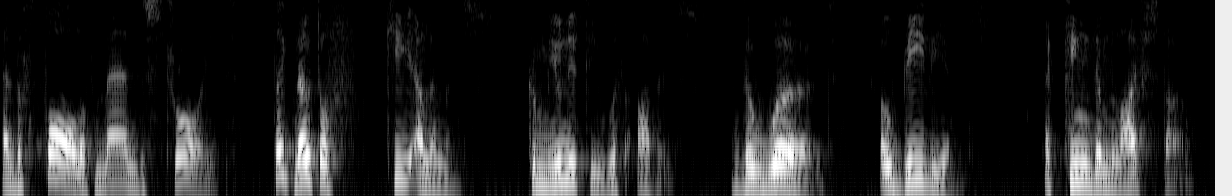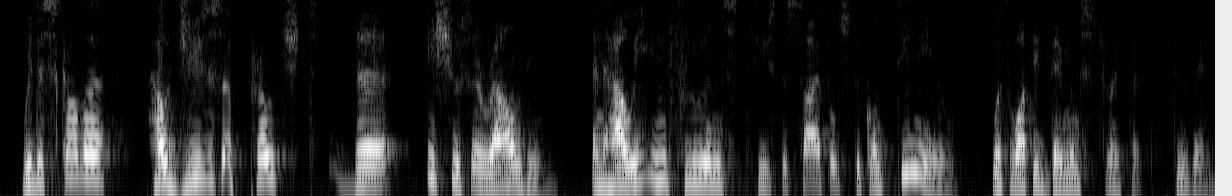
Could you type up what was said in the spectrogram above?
and the fall of man destroyed. Take note of key elements. Community with others. The word. Obedience. A kingdom lifestyle. We discover how Jesus approached the issues around him and how he influenced his disciples to continue with what he demonstrated to them.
